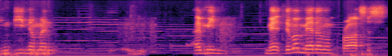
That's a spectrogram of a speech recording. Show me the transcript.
hindi naman, I mean, may, di ba meron ng process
